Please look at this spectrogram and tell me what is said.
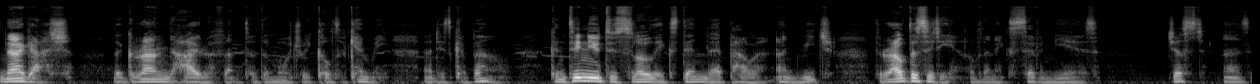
Nagash, the grand hierophant of the mortuary cult of Khemri, and his cabal continued to slowly extend their power and reach throughout the city over the next seven years, just as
